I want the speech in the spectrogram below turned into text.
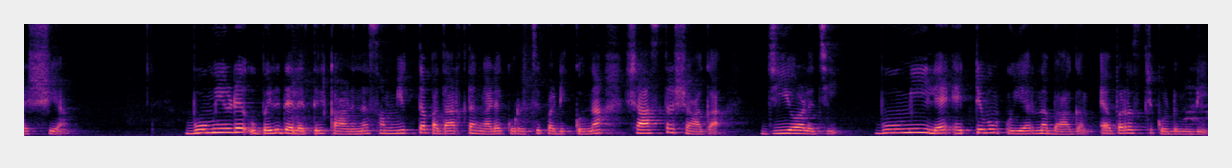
റഷ്യ. ഭൂമിയുടെ ഉപരിതലത്തിൽ കാണുന്ന സംയുക്ത പദാർത്ഥങ്ങളെക്കുറിച്ച് പഠിക്കുന്ന ശാസ്ത്രശാഖ ജിയോളജി ഭൂമിയിലെ ഏറ്റവും ഉയർന്ന ഭാഗം എവറസ്റ്റ് കൊടുമുടി.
